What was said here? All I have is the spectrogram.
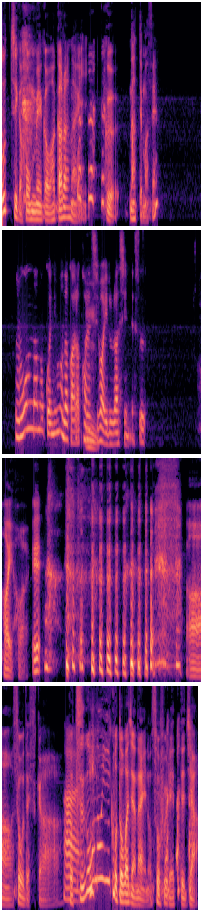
どっちが本命かわからないくなってません？女の子にもだから彼氏はいるらしいんです。はいはい。え？ああ、そうですか。はい都合のいい言葉じゃないの？ソフレってじゃ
